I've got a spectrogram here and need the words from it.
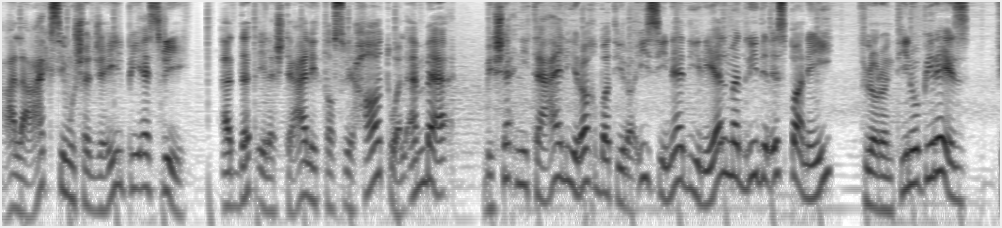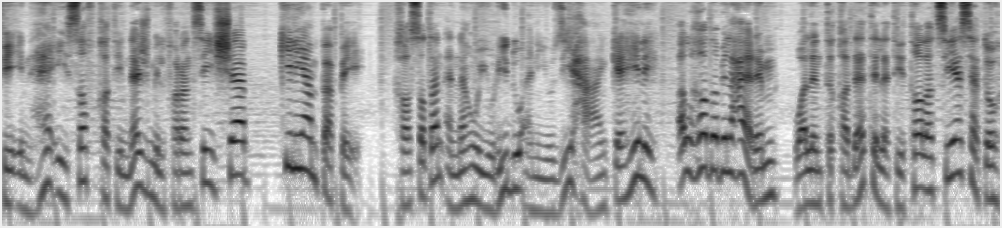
على عكس مشجعي البي اس جي أدت إلى اشتعال التصريحات والأنباء بشأن تعالي رغبة رئيس نادي ريال مدريد الإسباني فلورنتينو بيريز في إنهاء صفقة النجم الفرنسي الشاب كيليان مبابي خاصة أنه يريد أن يزيح عن كاهله الغضب العارم والانتقادات التي طالت سياسته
